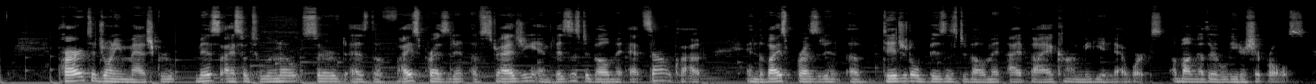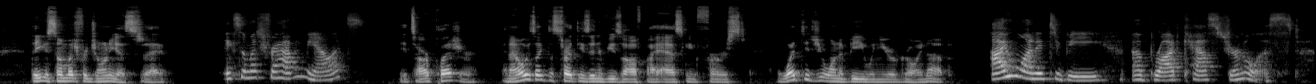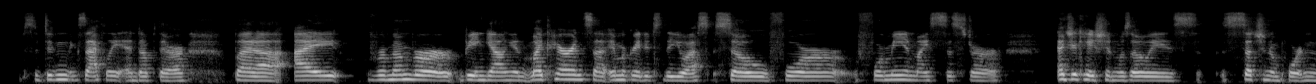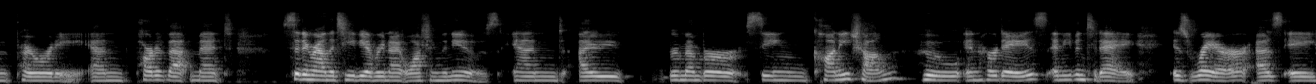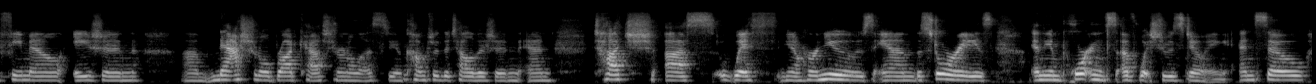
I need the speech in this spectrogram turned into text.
Prior to joining Match Group, Ms. Isotoluno served as the Vice President of Strategy and Business Development at SoundCloud and the Vice President of Digital Business Development at Viacom Media Networks, among other leadership roles. Thank you so much for joining us today. Thanks so much for having me, Alex. It's our pleasure. And I always like to start these interviews off by asking first, what did you want to be when you were growing up? I wanted to be a broadcast journalist. So didn't exactly end up there, but uh, I remember being young and my parents uh, immigrated to the US. So for for me and my sister, education was always such an important priority and part of that meant sitting around the TV every night watching the news. And I remember seeing Connie Chung, who in her days and even today is rare as a female Asian um, national broadcast journalist, you know, come through the television and touch us with, you know, her news and the stories and the importance of what she was doing. And so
